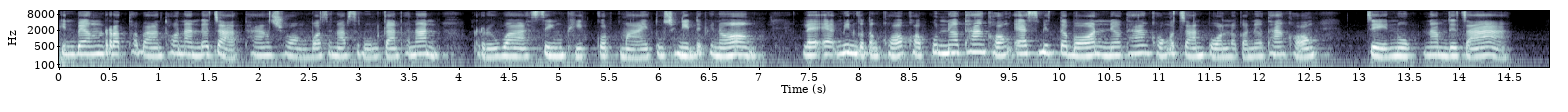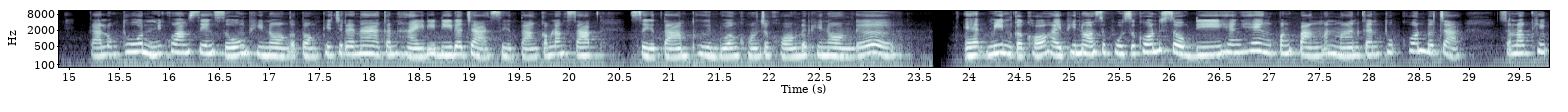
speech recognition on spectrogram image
กินแบ่งรัฐบาลเท่านั้นเด้อจ้ะทางช่องบอสนับสนุนการพนันหรือว่าสิ่งผิดกฎหมายทุกชนิดด้อพี่น้อง และแอดมินก็ต้องขอขอบคุณแนวทางของแอสมิสเตอร์บอลแนวทางของอาจารย์ปอนแล้วก็แนวทางของเจนุกนำเด้อจ้าการลงทุนมีความเสี่ยงสูงพี่น้องก็ต้องพิจารณากันให้ดีๆเด้อจ้าสื่อต่ามกำลังทรัพย์ สื่อตามพื้นดวงของเจ้าของเด้อพี่น้องเด้อแอดมินก็ขอให้พี่น้องสุภูสุคนโชคดีแห้งๆปังๆมันๆกันทุกคนเด้อจ้าสำหรับคลิป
